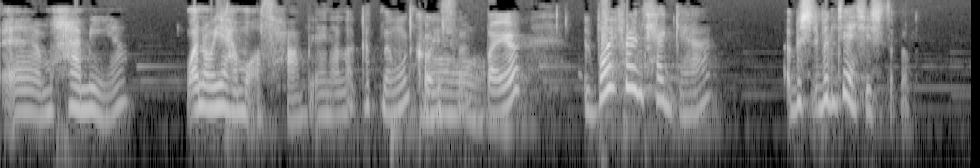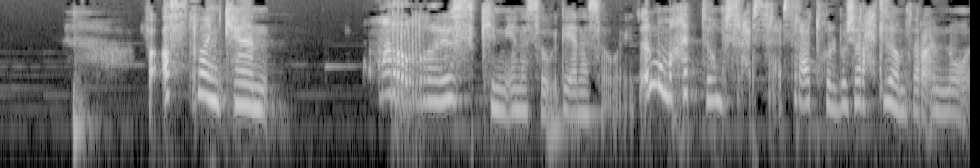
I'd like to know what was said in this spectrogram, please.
آه محامية. وأنا وياها مو أصحاب يعني علاقتنا مو كويسة. أوه. طيب ال boyfriend حقها بالجيش يشتغل؟ فأصلا كان مرة risk إني أنا أسوي اللي أنا سويته. المهم أخذتهم بسرعة بسرعة بسرعة أدخل شرحت لهم ترى إنه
